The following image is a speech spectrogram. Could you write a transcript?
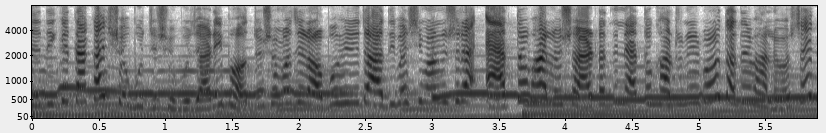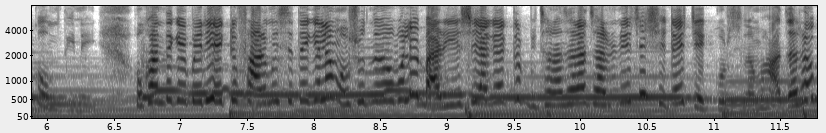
যেদিকে তাকায় সবুজে সবুজ। আর এই ভদ্র সমাজের অবহেলিত আদিবাসী মানুষেরা এত ভালো, সারাটা দিন এত খাটুনির পরও তাদের ভালোবাসায় কমতি নেই। ওখান থেকে বেরিয়ে একটু ফার্মেসিতে গেলাম, ওষুধ নেব বলে বাড়ি এসে আগে একটা বিছানা ঝাড়া ঝাড়ু নিয়েছে, সেটাই চেক করছিলাম। হাজার হোক,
